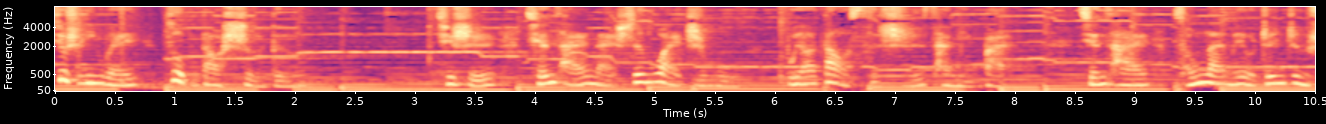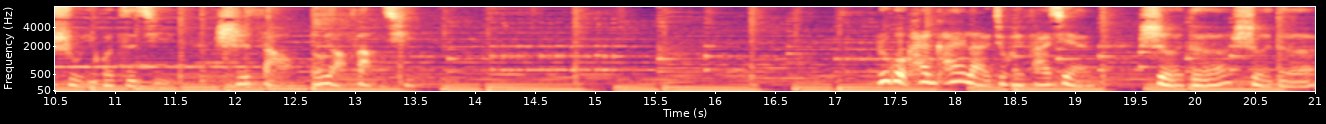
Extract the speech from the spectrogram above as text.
就是因为做不到舍得。其实钱财乃身外之物，不要到死时才明白，钱财从来没有真正属于过自己，迟早都要放弃。如果看开了，就会发现，舍得舍得，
